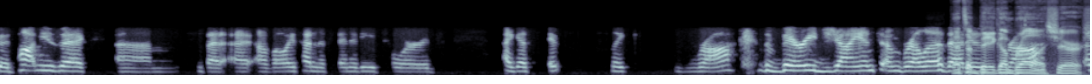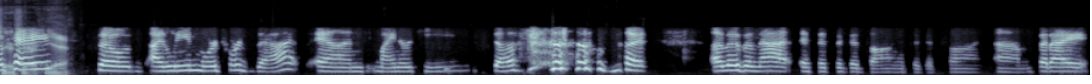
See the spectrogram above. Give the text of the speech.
good pop music, um, but I, I've always had an affinity towards, I guess it like rock, the very giant umbrella that That's a big umbrella. rock. Sure. Sure. Okay. Sure. Yeah. So I lean more towards that and minor key stuff. but other than that, if it's a good song, it's a good song. Um, but I,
